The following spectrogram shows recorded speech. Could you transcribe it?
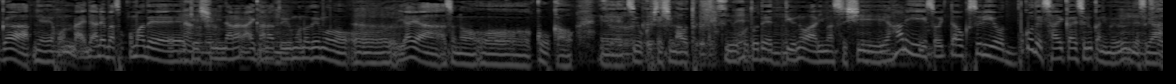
が、え本来であればそこまで血腫にならないかなというものでも、ややその効果を、え強くしてしまうということでっていうのはありますし、やはりそういったお薬をどこで再開するかにもよるんですが、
